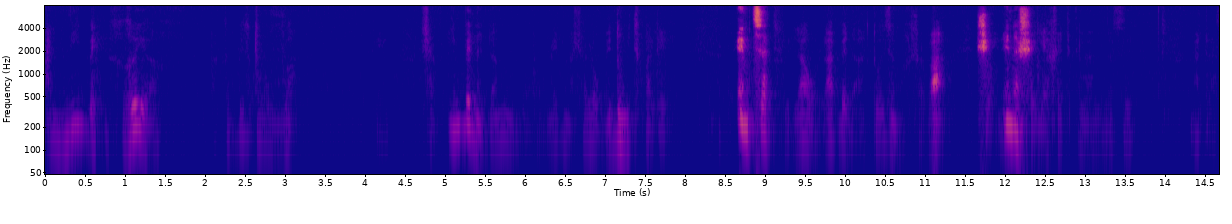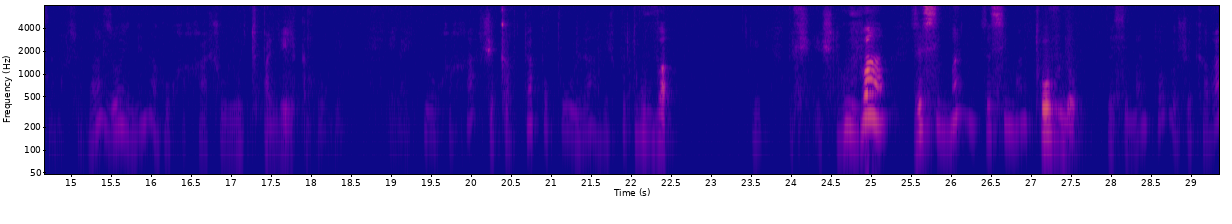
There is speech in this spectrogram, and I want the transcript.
אני בהכרח אם בן אדם עומד, למשל עומד ומתפלל, באמצע התפילה עולה בדעתו איזו מחשבה שאיננה שייכת כלל לזה, המחשבה הזו איננה הוכחה שהוא לא התפלל כהוגן, אלא היא הוכחה שקרתה פה פעולה, יש פה תגובה. וכשיש תגובה זה סימן, זה סימן טוב לו, זה סימן טוב לו שקרה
